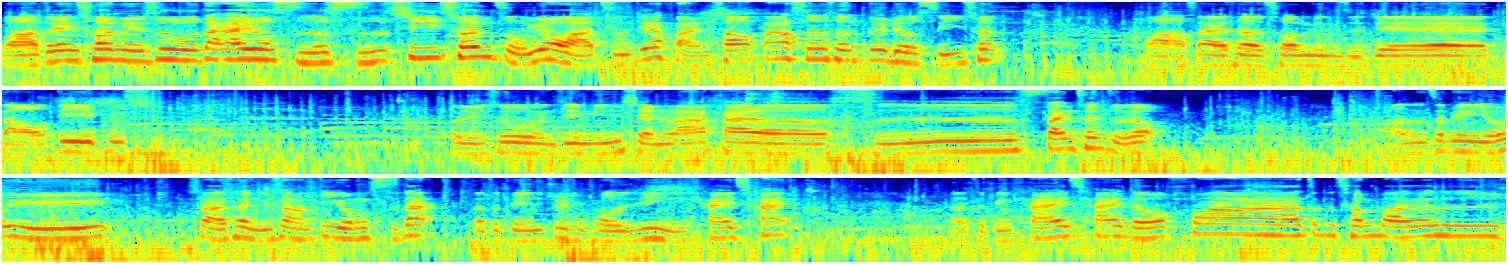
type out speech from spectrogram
哇，这边村民数大概又死了十七村左右啊，直接反超八十二村对六十一村。哇，赛特村民直接倒地不起，村民数已经明显拉开了十三村左右。好，那这边由于赛特已经上了帝王时代，在这边巨型投石机已经开拆。那这边开拆的话，这个城堡应该是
